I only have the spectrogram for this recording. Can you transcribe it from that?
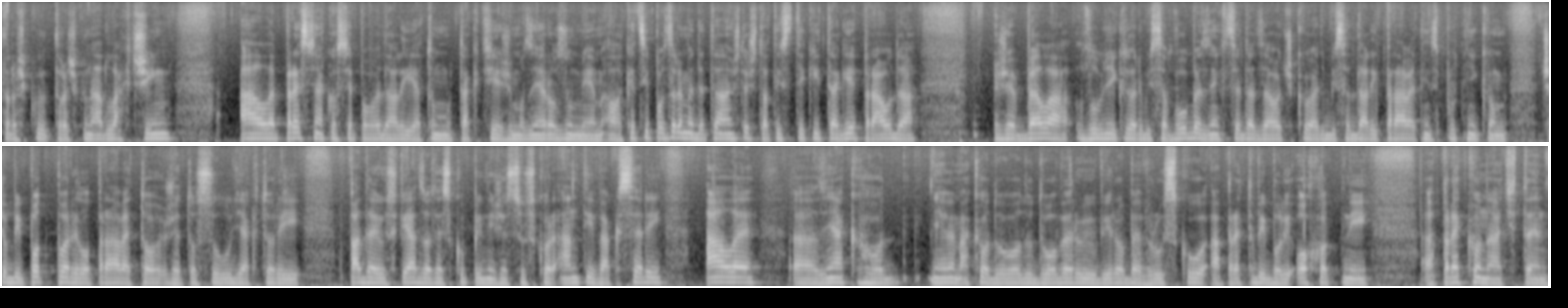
trošku, trošku nadľahčím. Ale presne ako ste povedali, ja tomu taktiež moc nerozumiem. Ale keď si pozrieme detálne tie štatistiky, tak je pravda, že veľa ľudí, ktorí by sa vôbec nechceli dať zaočkovať, by sa dali práve tým sputnikom, čo by podporilo práve to, že to sú ľudia, ktorí padajú viac do tej skupiny, že sú skôr antivaxery, ale e, z nejakého, neviem akého dôvodu, dôverujú výrobe v Rusku a preto by boli ochotní e, prekonať ten,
